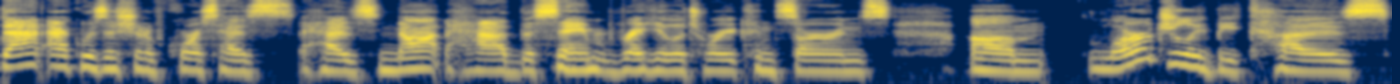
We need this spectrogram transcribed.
that acquisition of course has has not had the same regulatory concerns um largely because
